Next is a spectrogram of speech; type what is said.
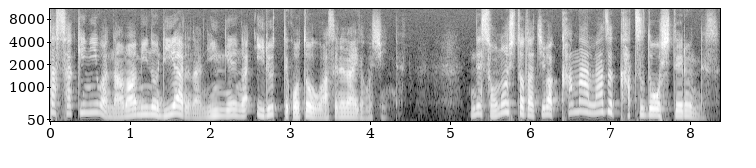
た先には生身のリアルな人間がいるってことを忘れないでほしいんです。でその人たちは必ず活動してるんです。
